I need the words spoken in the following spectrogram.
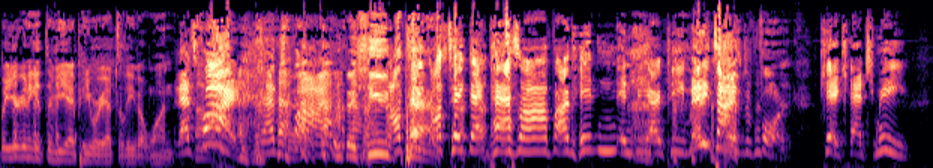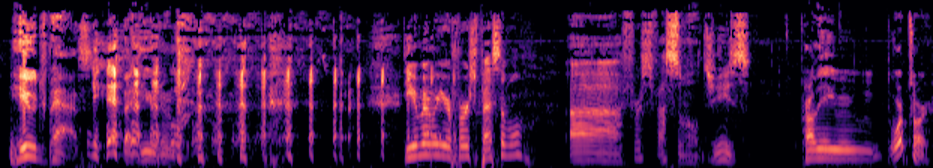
But you're gonna get the VIP where you have to leave at one. That's fine. That's fine. The huge I'll take pass. I'll take that pass off. I've hidden in VIP many times before. Can't catch me. Huge pass. That huge one. Do you remember your first festival? Uh, first festival, jeez. Probably Warped Tour.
